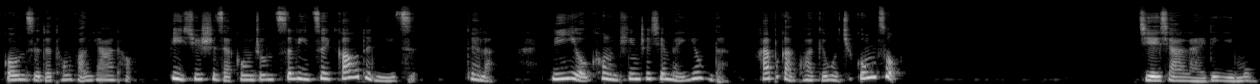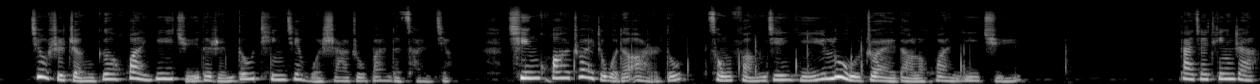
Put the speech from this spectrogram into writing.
公子的通房丫头必须是在宫中资历最高的女子。对了，你有空听这些没用的，还不赶快给我去工作？”接下来的一幕，就是整个换衣局的人都听见我杀猪般的惨叫。青花拽着我的耳朵，从房间一路拽到了换衣局。大家听着，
